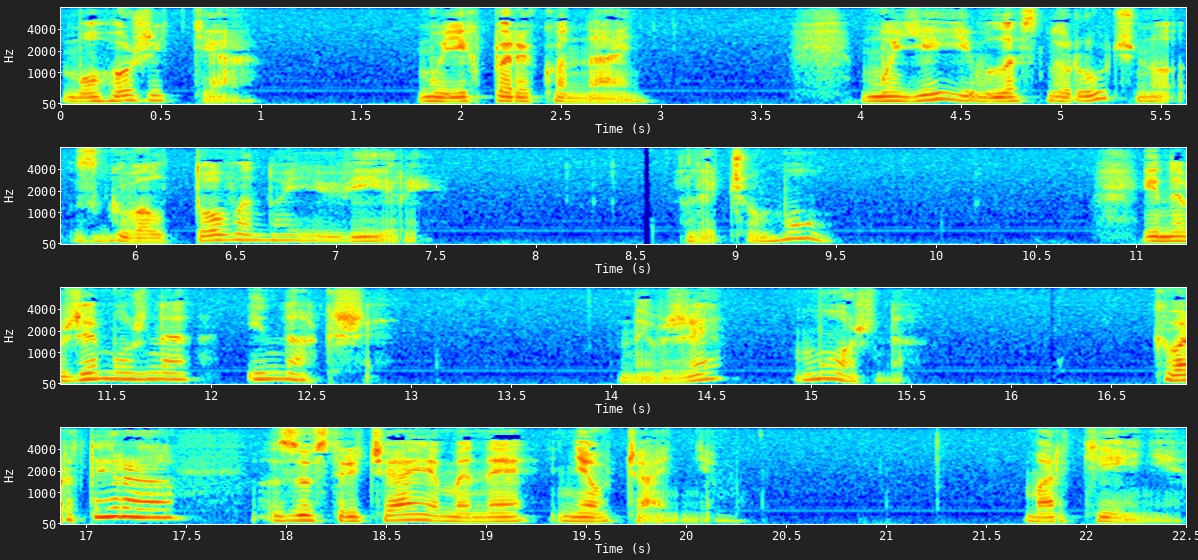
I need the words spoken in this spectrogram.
мого життя, моїх переконань, моєї власноручно зґвалтованої віри. Але чому? І невже можна інакше? Невже можна? Квартира зустрічає мене нявчанням. Мартіні.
